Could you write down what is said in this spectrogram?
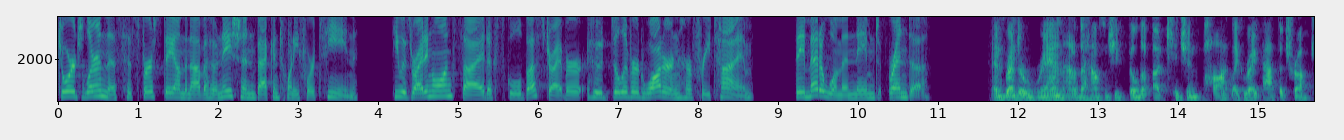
George learned this his first day on the Navajo Nation back in 2014. He was riding alongside a school bus driver who delivered water in her free time. They met a woman named Brenda. And Brenda ran out of the house and she filled up a kitchen pot, like right at the truck.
